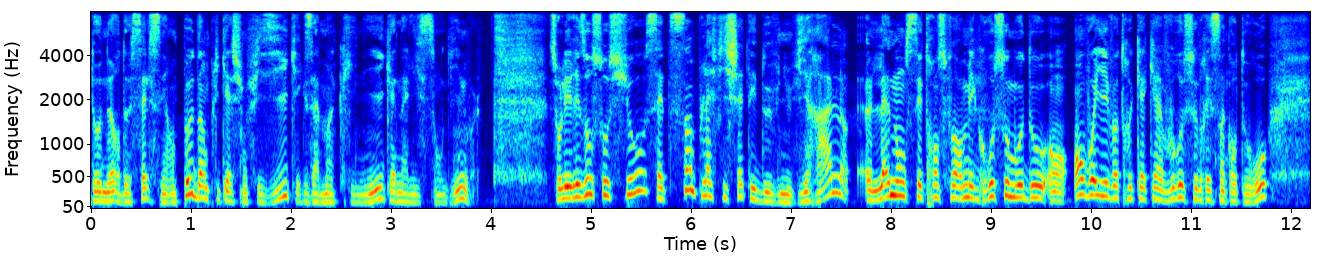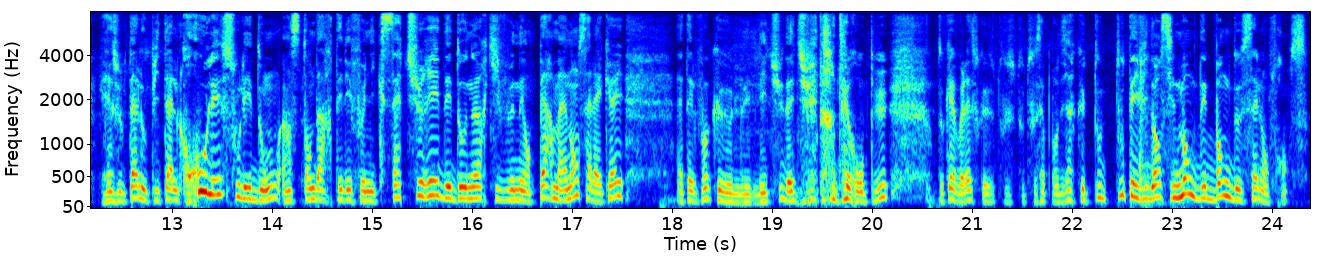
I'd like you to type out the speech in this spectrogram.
Donneur de sel, c'est un peu d'implication physique, examen clinique, analyse sanguine, voilà. Sur les réseaux sociaux, cette simple affichette est devenue virale. L'annonce s'est transformée grosso modo en envoyez votre caca, vous recevrez 50 euros. Résultat, l'hôpital croulait sous les dons, un standard téléphonique saturé des donneurs qui venaient en permanence à l'accueil, à tel point que l'étude a dû être interrompue. En tout cas, voilà tout, ça pour dire que tout, toute évidence, il manque des banques de sel en France.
